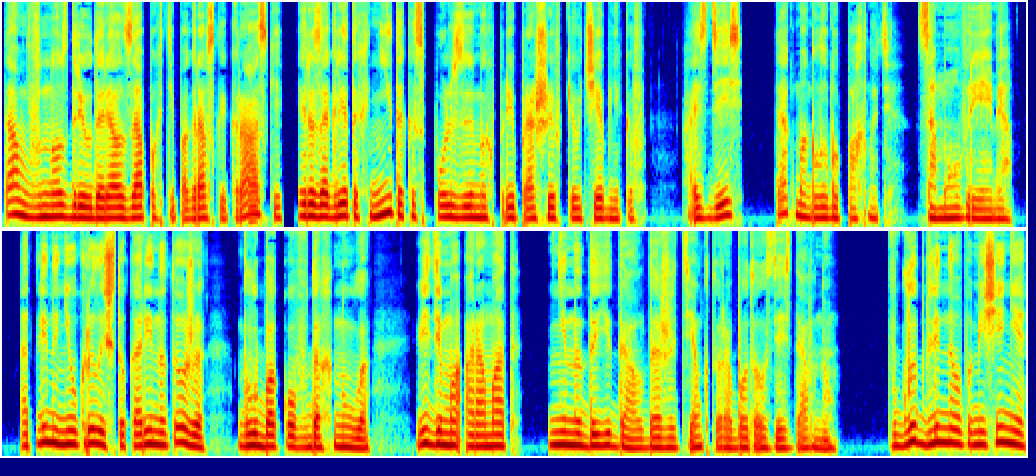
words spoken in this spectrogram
Там в ноздри ударял запах типографской краски и разогретых ниток, используемых при прошивке учебников. А здесь так могло бы пахнуть само время. От Лины не укрылось, что Карина тоже глубоко вдохнула — Видимо, аромат не надоедал даже тем, кто работал здесь давно. Вглубь длинного помещения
